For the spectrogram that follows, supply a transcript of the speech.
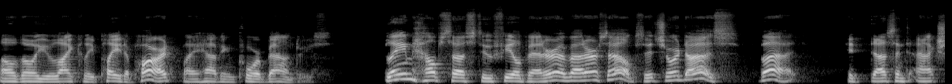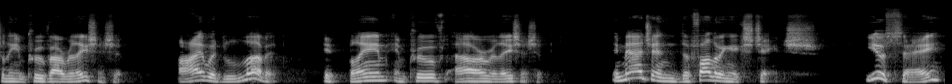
although you likely played a part by having poor boundaries. Blame helps us to feel better about ourselves. It sure does. But it doesn't actually improve our relationship. I would love it if blame improved our relationship. Imagine the following exchange. You say,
